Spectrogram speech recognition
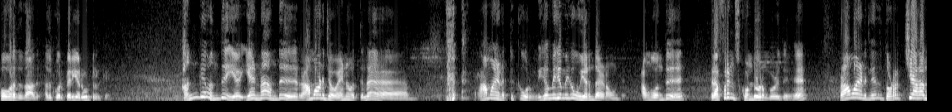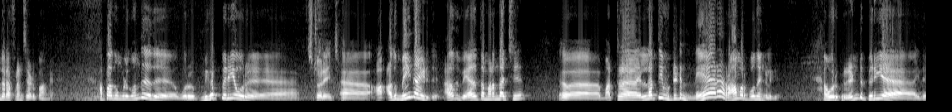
போகிறது தான் அது. அதுக்கு ஒரு பெரிய ரூட் இருக்கு. அங்க வந்து ஏன்னா வந்து ராமானுஜ வைணவத்துல ராமாயணத்துக்கு ஒரு மிக மிக மிக உயர்ந்த இடம் உண்டு. அவங்க வந்து ரெஃபரன்ஸ் கொண்டு வரும் பொழுது ராமாயணத்துலேருந்து தொடர்ச்சியாக அந்த ரெஃபரன்ஸ் எடுப்பாங்க. அப்போ அது உங்களுக்கு வந்து அது ஒரு மிகப்பெரிய ஒரு ஸ்டோரேஜ் அது மெயின் ஆயிடுது. அதாவது வேதத்தை மறந்தாச்சு. மற்ற எல்லாத்தையும் விட்டுட்டு நேராக ராமர் போதும் எங்களுக்கு. ஒரு ரெண்டு பெரிய இது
